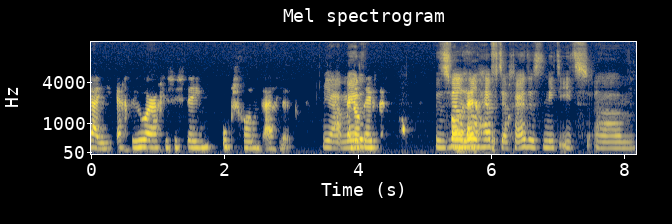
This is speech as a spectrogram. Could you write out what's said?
ja, je echt heel erg je systeem opschoont eigenlijk. Ja, maar dat, heeft dat is wel heel heftig, hè? Dus niet iets... Um,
